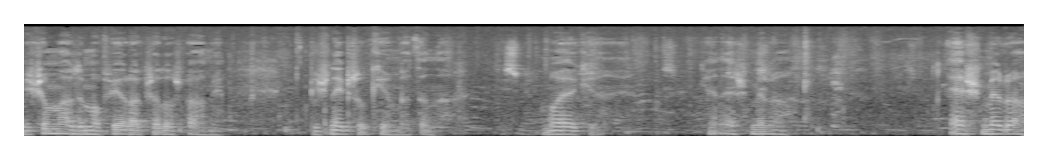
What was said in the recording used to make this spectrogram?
משום מה זה מופיע רק שלוש פעמים, בשני פסוקים בתנ"ך. מועק, כן, אש מרע. אש מרע.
